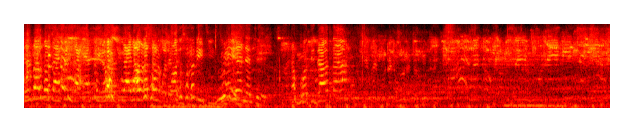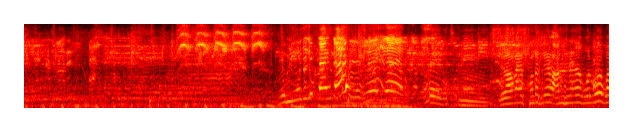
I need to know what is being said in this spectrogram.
একটা একটা ইউনিভার্সিটি গায় না ওরা সব বলে কত দিয়েছি এনেছে। ভর্তি দাও তা। মিউজিকের টাইমটা হয়ে। আমাকে ফোনটা দিয়ে আমি বলব ওকে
